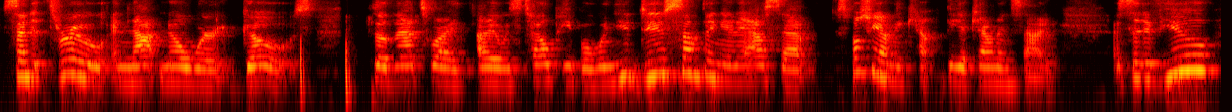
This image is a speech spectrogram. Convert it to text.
send it through and not know where it goes. So that's why I always tell people when you do something in asset, especially on the account, the accounting side, I said if you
